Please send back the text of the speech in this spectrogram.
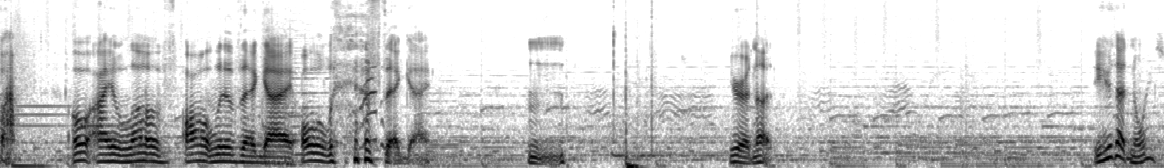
wow. Oh, I love Olive that guy. Olive that guy. Hmm. You're a nut. Do you hear that noise?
